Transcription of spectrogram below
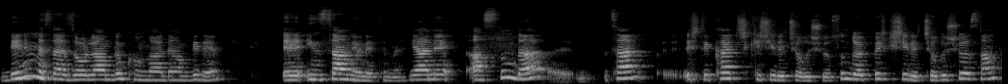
Benim mesela zorlandığım konulardan biri e, insan yönetimi. Yani aslında e, sen e, işte kaç kişiyle çalışıyorsun? 4-5 kişiyle çalışıyorsan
